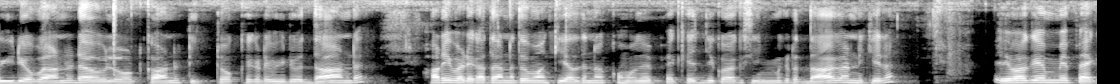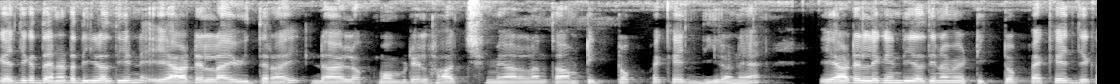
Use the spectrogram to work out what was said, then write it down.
වීඩියෝ බලන්න ඩවුන්ලෝඩ් කරන්න TikTok එකට වීඩියෝ දාන්න. හරි වැඩ කතා නැතුව මම කියලා දෙන්නම් කොහොමද මේ පැකේජ් එක ඔයාගේ SIM එකට දාගන්නේ කියලා. ඒ වගේම මේ පැකේජ් එක දැනට දීලා තියෙන්නේ Airtel live විතරයි. Dialog Mobitel Hutch මෙයාලා නම් තාම TikTok පැකේජ් දීලා නැහැ. Airtel එකෙන් දීලා තියෙනවා මේ TikTok පැකේජ් එක.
